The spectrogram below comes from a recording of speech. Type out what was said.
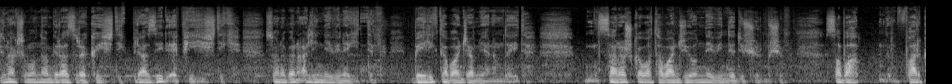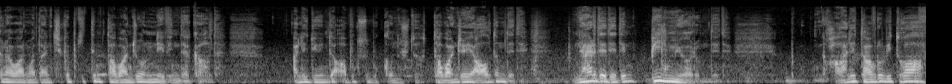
Dün akşam ondan biraz rakı içtik. Biraz değil epey içtik. Sonra ben Ali'nin evine gittim. Beylik tabancam yanımdaydı. Sarhoş kava tabancayı onun evinde düşürmüşüm. Sabah farkına varmadan çıkıp gittim. Tabanca onun evinde kaldı. Ali düğünde abuk subuk konuştu. Tabancayı aldım dedi. Nerede dedim, bilmiyorum dedi. Hali tavrı bir tuhaf.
